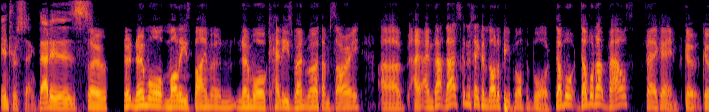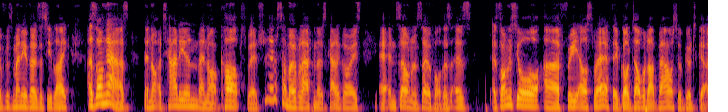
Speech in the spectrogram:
Interesting. That is So no, no more Molly's Byman, no more Kelly's Wentworth. I'm sorry, uh, and and that that's going to take a lot of people off the board. Double doubled up vowels, fair game. Go go for as many of those as you like, as long as they're not Italian, they're not cops, which there's some overlap in those categories, and so on and so forth. As as as long as you're uh, free elsewhere, if they've got doubled up vowels, you're good to go.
